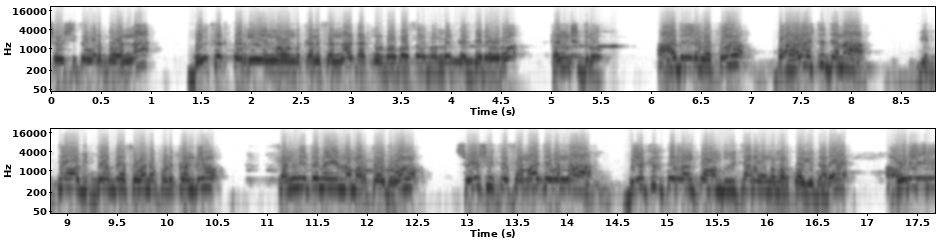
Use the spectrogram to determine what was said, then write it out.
ಶೋಷಿತ ವರ್ಗವನ್ನ ಬೆಳಕಕ್ಕೆ ತರಲಿ ಅನ್ನೋ ಒಂದು ಕನಸನ್ನ ಡಾಕ್ಟರ್ ಬಾಬಾ ಸಾಹೇಬ್ ಅಂಬೇಡ್ಕರ್ ಅವರು ಕಂಡಿದ್ರು. ಆದ್ರೆ ಇವತ್ತು ಬಹಳಷ್ಟು ಜನ ವಿದ್ಯಾ, ವಿದ್ಯಾಭ್ಯಾಸವನ್ನ ಪಡ್ಕೊಂಡು ಸಂಘಟನೆಯನ್ನ ಮರ್ತೋದ್ರು ಶೋಷಿತ ಸಮಾಜವನ್ನ ಬೆಳಕಿಗೆ ತರುವಂತ ಒಂದು ವಿಚಾರವನ್ನ ಮರ್ತೋಗಿದ್ದಾರೆ ಅವರವರ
